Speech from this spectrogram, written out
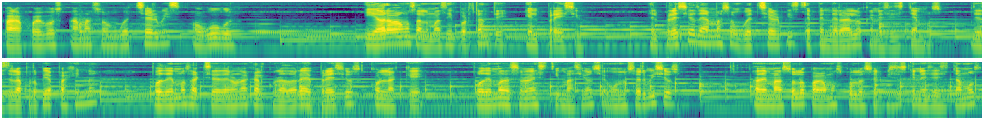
Para juegos, Amazon Web Service o Google. Y ahora vamos a lo más importante, el precio. El precio de Amazon Web Service dependerá de lo que necesitemos. Desde la propia página podemos acceder a una calculadora de precios con la que podemos hacer una estimación según los servicios. Además, solo pagamos por los servicios que necesitamos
